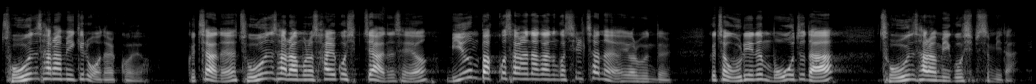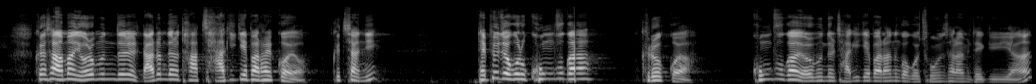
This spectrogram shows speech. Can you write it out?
좋은 사람이기를 원할 거예요. 그렇지 않아요? 좋은 사람으로 살고 싶지 않으세요? 미움받고 살아나가는 거 싫잖아요, 여러분들. 그렇죠? 우리는 모두 다 좋은 사람이고 싶습니다. 그래서 아마 여러분들 나름대로 다 자기 개발할 거예요. 그렇지 않니? 대표적으로 공부가 그럴 거야. 공부가 여러분들 자기 개발하는 거고 좋은 사람이 되기 위한.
